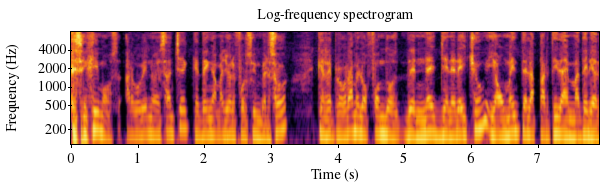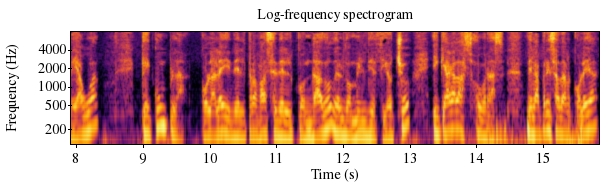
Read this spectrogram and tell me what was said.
Exigimos al gobierno de Sánchez que tenga mayor esfuerzo inversor, que reprograme los fondos de Next Generation y aumente las partidas en materia de agua, que cumpla con la ley del trasvase del condado del 2018 y que haga las obras de la presa de Alcolea,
